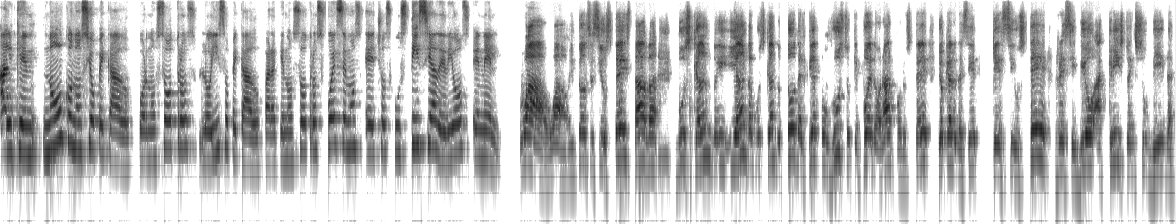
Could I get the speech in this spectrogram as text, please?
Al que no conoció pecado, por nosotros lo hizo pecado, para que nosotros fuésemos hechos justicia de Dios en él. Wow, wow. Entonces, si usted estaba buscando y, anda buscando todo el tiempo un justo que pueda orar por usted, yo quiero decir que si usted recibió a Cristo en su vida,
